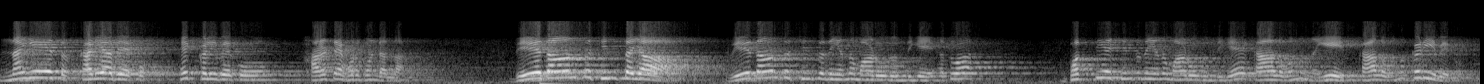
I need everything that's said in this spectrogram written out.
ನಯೇತ ಕಳಿಯಬೇಕು. ಹೇಗೆ ಕಳಿಬೇಕು? ಹರಟೆ ಹೊಡ್ಕೊಂಡಲ್ಲ. ವೇದಾಂತ ಚಿಂತೆಯ, ವೇದಾಂತ ಚಿಂತನೆಯನ್ನು ಮಾಡುವುದೊಂದಿಗೆ ಅಥವಾ ಭಕ್ತಿಯ ಚಿಂತನೆಯನ್ನು ಮಾಡುವುದೊಂದಿಗೆ ಕಾಲವನ್ನು ನಯೇ, ಕಾಲವನ್ನು ಕಡಿಯಬೇಕು.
